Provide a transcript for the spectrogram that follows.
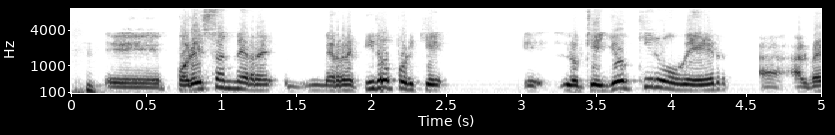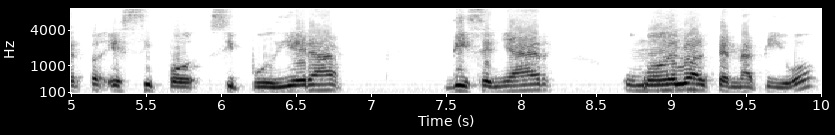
por eso me, me retiro porque eh, lo que yo quiero ver, Alberto, es si, si pudiera diseñar un modelo alternativo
